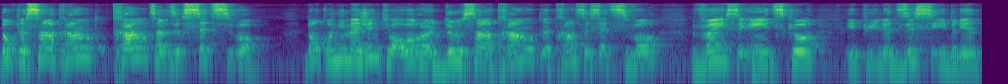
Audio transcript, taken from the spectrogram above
Donc, le 130, 30, ça veut dire Sativa. Donc, on imagine qu'il va y avoir un 230. Le 30, c'est Sativa. 20, c'est Indica. Et puis, le 10, c'est hybride.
